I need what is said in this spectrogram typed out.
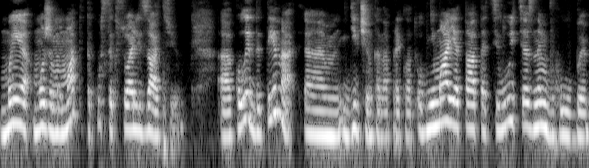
ми можемо мати таку сексуалізацію. Е, Коли дитина, ем, дівчинка, наприклад, обнімає тата, цілується з ним в губи,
